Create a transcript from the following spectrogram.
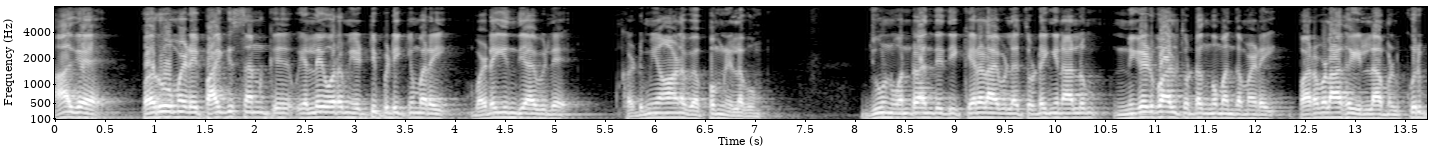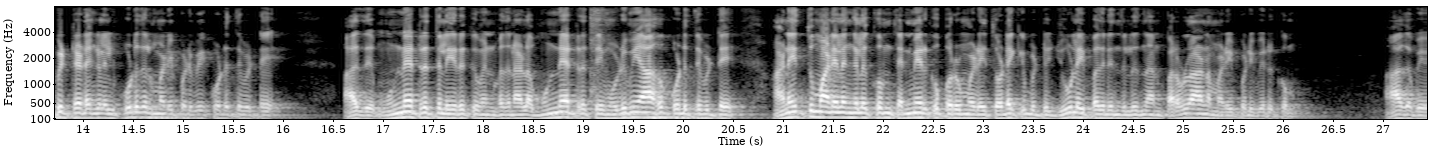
ஆக பருவமழை பாகிஸ்தானுக்கு எல்லையோரம் எட்டி பிடிக்கும் வரை வட இந்தியாவிலே கடுமையான வெப்பம் நிலவும். ஜூன் ஒன்றாம் தேதி கேரளாவில் தொடங்கினாலும் நிகழ்வால் தொடங்கும் அந்த மழை பரவலாக இல்லாமல் குறிப்பிட்ட இடங்களில் கூடுதல் மழைப்பொழிவை கொடுத்துவிட்டு அது முன்னேற்றத்தில் இருக்கும் என்பதனால் முன்னேற்றத்தை முழுமையாக கொடுத்துவிட்டு அனைத்து மாநிலங்களுக்கும் தென்மேற்கு பருவமழை தொடக்கிவிட்டு ஜூலை பதினைந்திலிருந்து தான் பரவலான மழைப்பொழிவு இருக்கும். ஆகவே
